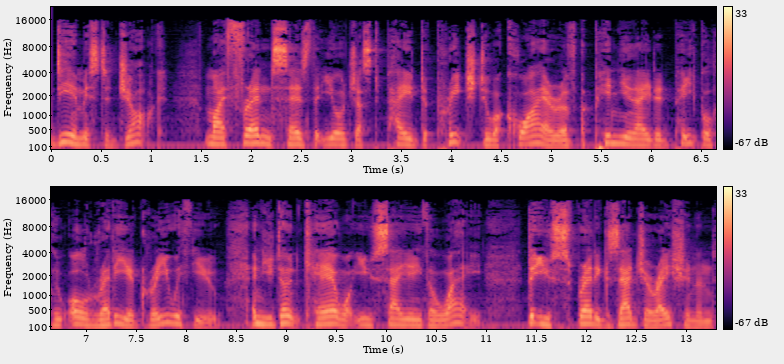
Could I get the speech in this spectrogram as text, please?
Dear Mr. Jock, my friend says that you're just paid to preach to a choir of opinionated people who already agree with you, and you don't care what you say either way. That you spread exaggeration and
